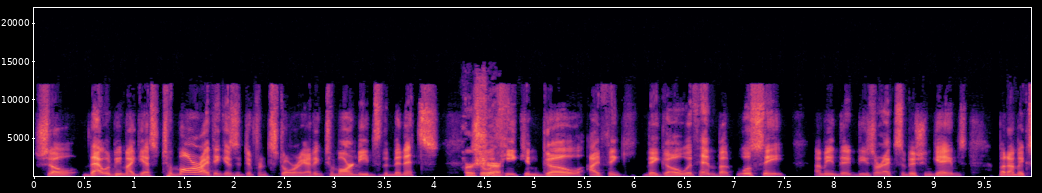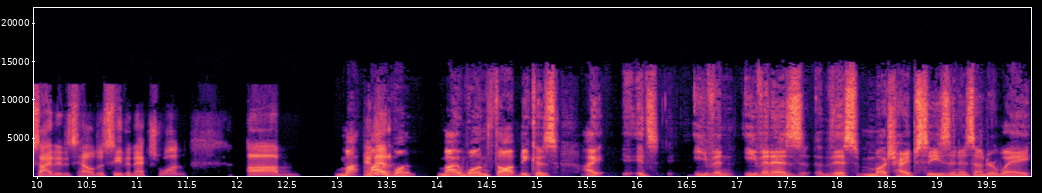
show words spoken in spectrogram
So that would be my guess. Tomorrow, I think, is a different story. I think tomorrow needs the minutes. for so sure. if he can go, I think they go with him, but we'll see. I mean, they, these are exhibition games, but I'm excited as hell to see the next one. Um, my my then- one my one thought because I it's even even as this much hype season is underway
